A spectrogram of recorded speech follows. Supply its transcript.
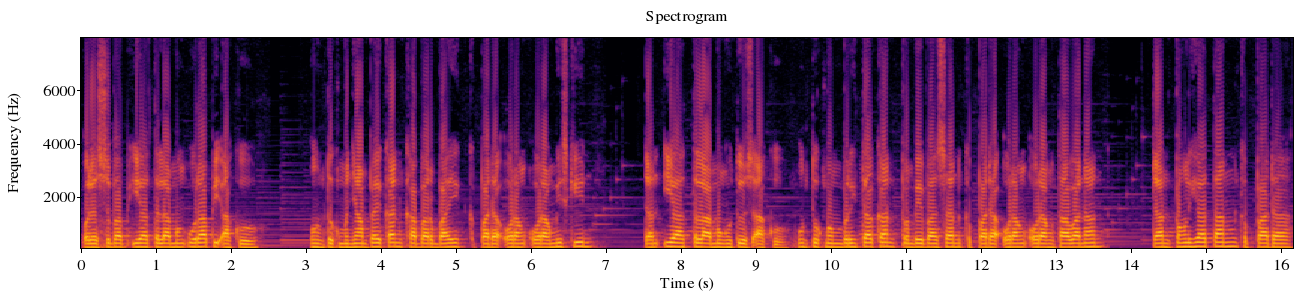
oleh sebab ia telah mengurapi aku untuk menyampaikan kabar baik kepada orang-orang miskin, dan ia telah mengutus aku untuk memberitakan pembebasan kepada orang-orang tawanan dan penglihatan kepada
